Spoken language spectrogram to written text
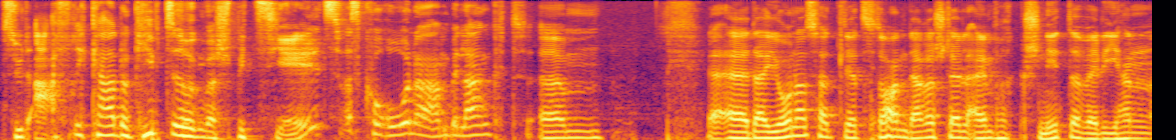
Südafrika, da gibt es irgendwas Spezielles, was Corona anbelangt. Ähm, ja, äh, der Jonas hat jetzt da an der Stelle einfach geschnitten, weil die haben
